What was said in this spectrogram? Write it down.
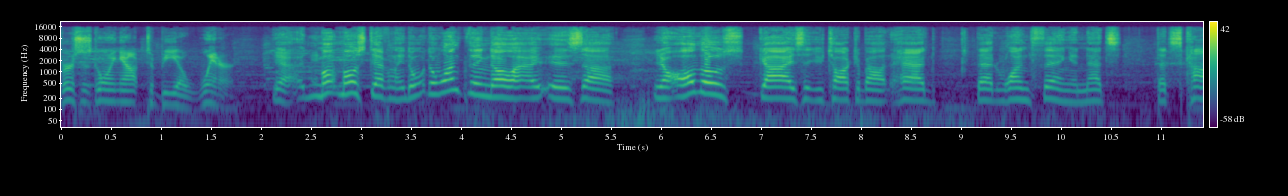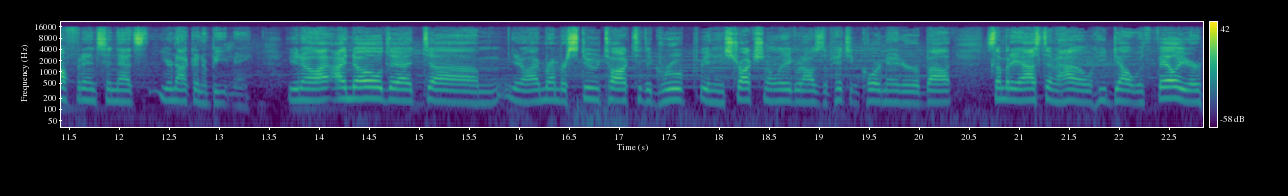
versus going out to be a winner. Yeah, mo- most definitely. The, the one thing though I, is, uh, you know, all those guys that you talked about had that one thing, and that's that's confidence, and that's you're not going to beat me. You know, I, I know that. Um, you know, I remember Stu talked to the group in instructional league when I was the pitching coordinator about somebody asked him how he dealt with failure,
